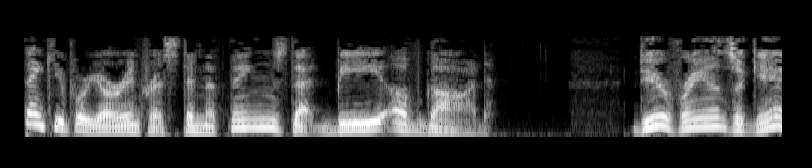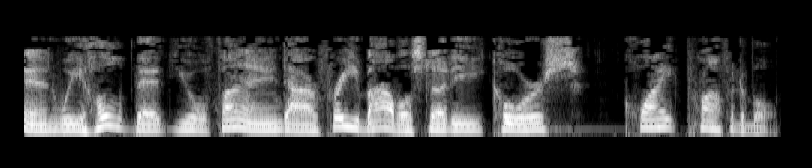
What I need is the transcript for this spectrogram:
Thank you for your interest in the things that be of God. Dear friends, again, we hope that you'll find our free Bible study course quite profitable.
